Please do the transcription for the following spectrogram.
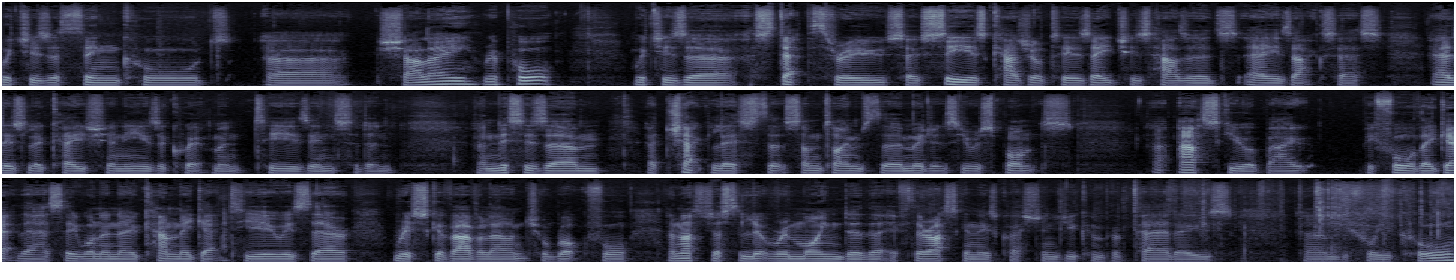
which is a thing called uh, Chalet report, which is a, a, step through. So C is casualties, H is hazards, A is access, L is location, E is equipment, T is incident. And this is um, a checklist that sometimes the emergency response ask you about before they get there. So they want to know can they get to you? Is there risk of avalanche or rockfall? And that's just a little reminder that if they're asking those questions, you can prepare those um, before you call.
